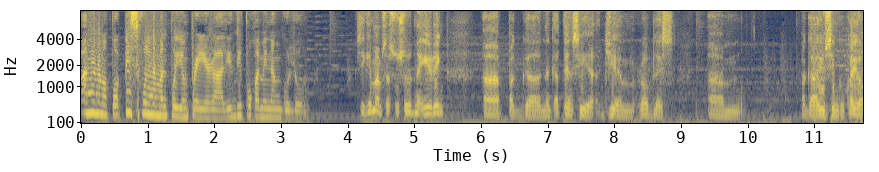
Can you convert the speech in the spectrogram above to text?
ano naman po, peaceful naman po yung prayer rally. Hindi po kami ng gulo. Sige ma'am, sa susunod na hearing, ah, pag ah, nag-attend si ah, GM Robles, um, pag-ayusin ko kayo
